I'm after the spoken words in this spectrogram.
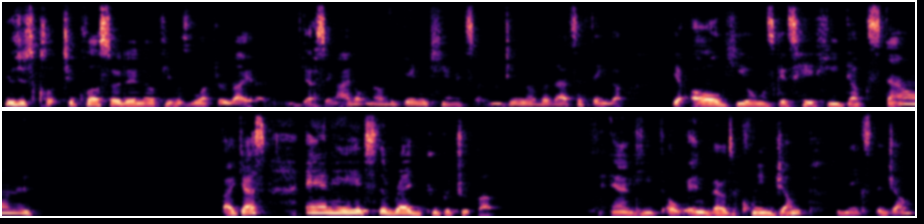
He was just cl too close, so I didn't know if he was left or right. I'm guessing. I don't know the game mechanics. I do know that that's a thing, though. Yeah, oh, he almost gets hit. He ducks down, I guess, and he hits the red Koopa Troopa. And he, oh, and that was a clean jump. He makes the jump.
